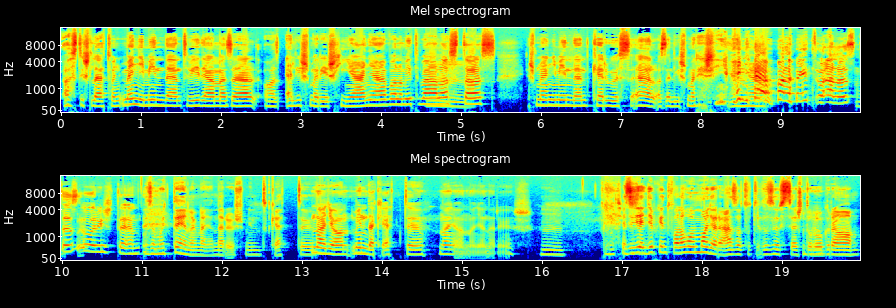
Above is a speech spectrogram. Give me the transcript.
azt is lehet, hogy mennyi mindent védelmezel az elismerés hiányával, amit választasz, hmm. és mennyi mindent kerülsz el az elismerés hiányával, amit választasz, úristen. Ez amúgy tényleg nagyon erős mindkettő. Nagyon, mind a kettő. Nagyon-nagyon erős. Hmm. Ez így egyébként valahol magyarázatot ad az összes uh-huh. dologra.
